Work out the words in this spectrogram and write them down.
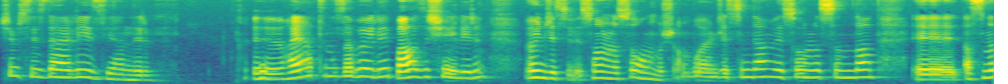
Şimdi siz değerli izleyenlerim e, hayatınıza böyle bazı şeylerin öncesi ve sonrası olmuş. Ama bu öncesinden ve sonrasından e, aslında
